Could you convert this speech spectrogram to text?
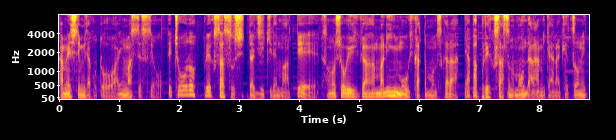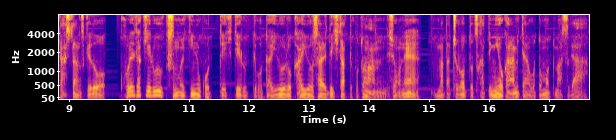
試してみたことありますですよ。で、ちょうどプレクサス知った時期でもあって、その衝撃があまりにも大きかったもんですから、やっぱプレクサスのもんだな、みたいな結論に達したんですけど、これだけルークスも生き残ってきてるってことはいろいろ改良されてきたってことなんでしょうね。またちょろっと使ってみようかなみたいなこと思ってますが、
